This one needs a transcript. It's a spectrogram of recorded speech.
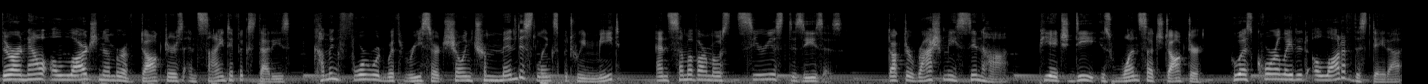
There are now a large number of doctors and scientific studies coming forward with research showing tremendous links between meat and some of our most serious diseases. Dr. Rashmi Sinha, PhD, is one such doctor who has correlated a lot of this data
